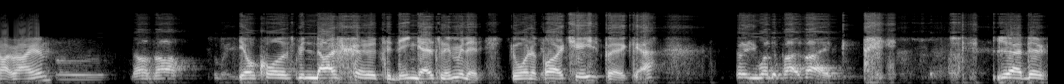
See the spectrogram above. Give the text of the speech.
You right, Ryan? No, no. Your call has been diverted to Dingas Limited. You want to buy a cheeseburger? So you want to buy a bike? Yeah, I do.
